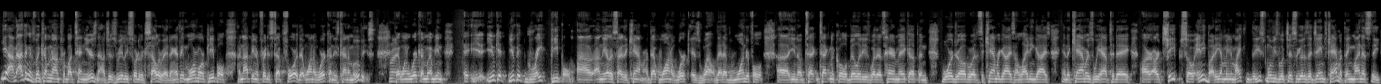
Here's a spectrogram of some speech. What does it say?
Yeah, I, mean, I, think it's been coming on for about 10 years now, just really sort of accelerating. I think more and more people are not being afraid to step forward that want to work on these kind of movies, right. that want to work on, I mean, you get, you get great people, uh, on the other side of the camera that want to work as well, that have wonderful, uh, you know, te- technical abilities, whether it's hair and makeup and wardrobe, or whether it's the camera guys and lighting guys. And the cameras we have today are, are cheap. So anybody, I mean, Mike, these movies look just as good as a James Cameron thing, minus the,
